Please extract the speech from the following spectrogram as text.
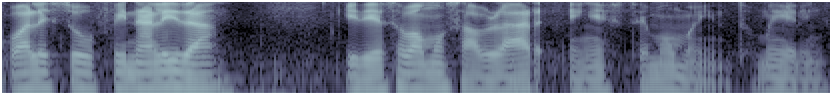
cuál es su finalidad y de eso vamos a hablar en este momento. Miren,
